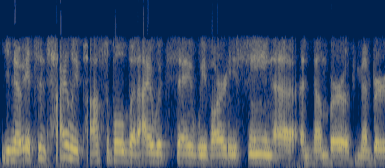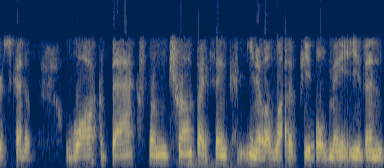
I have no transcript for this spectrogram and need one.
you know, it's entirely possible, but I would say we've already seen a, a number of members kind of walk back from Trump. I think, you know, a lot of people may even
